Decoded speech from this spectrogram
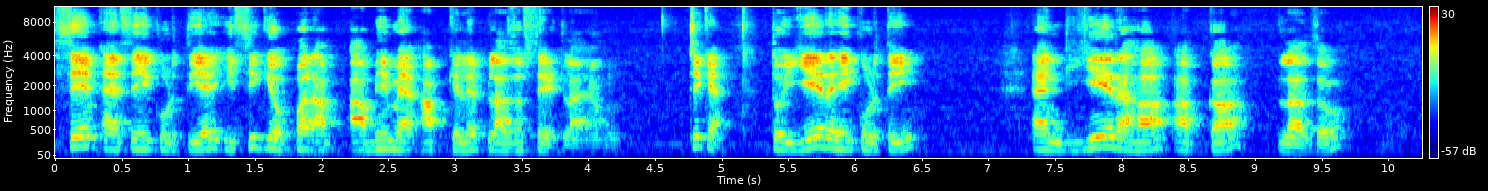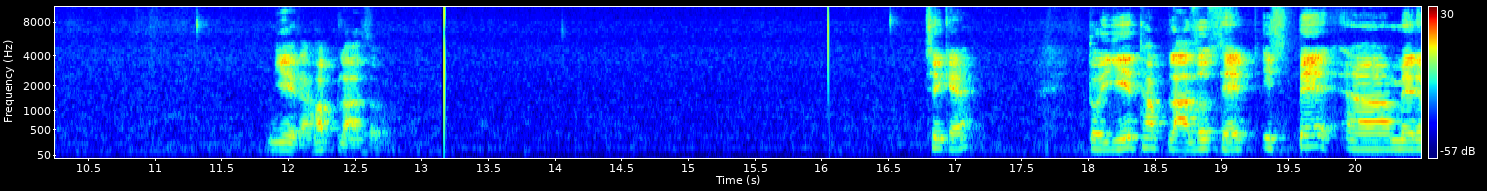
सेम ऐसे ही कुर्ती है, इसी के ऊपर अब, अभी मैं आपके लिए प्लाजो सेट लाया हूँ। ठीक है? तो ये रही कुर्ती एंड ये रहा आपका प्लाजो। ये रहा प्लाजो। ठीक है? तो ये था प्लाजो सेट। इस पे मेरे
